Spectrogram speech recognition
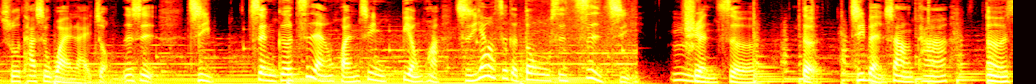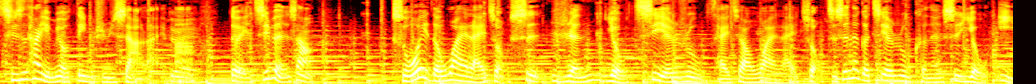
说它是外来种，那是几整个自然环境变化，只要这个动物是自己选择的，基本上他。呃，其实他也没有定居下来嘛。对，对，基本上所谓的外来种是人有介入才叫外来种，只是那个介入可能是有意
